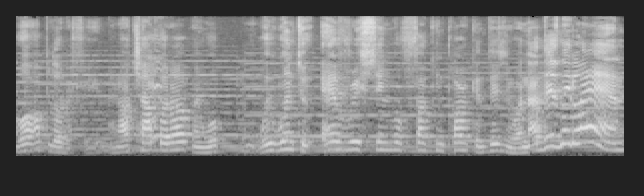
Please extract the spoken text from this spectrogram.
We'll upload it for you, and I'll chop it up, and we'll. We went to every single fucking park in Disney World, not Disneyland,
